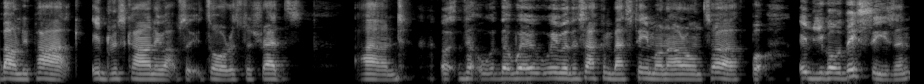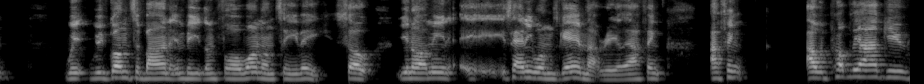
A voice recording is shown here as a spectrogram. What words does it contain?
Boundary Park, Idris Kanu absolutely tore us to shreds, and uh, the, we, we were the second best team on our own turf. But if you go this season, we we've gone to Barnet and beat them four one on TV. So you know what I mean. It's anyone's game that really. I think I think I would probably argue.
